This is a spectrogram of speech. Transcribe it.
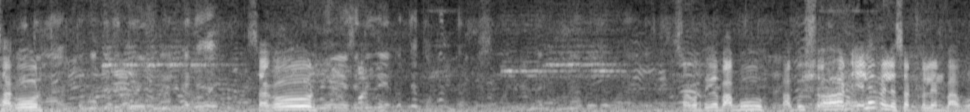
সাগর। সাগর। সাগর থেকে বাবু বাবু শট এলোমেলো শট করলেন বাবু।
